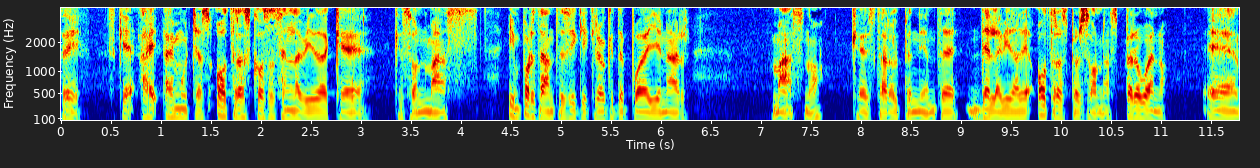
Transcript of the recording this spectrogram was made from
Sí, es que hay, hay muchas otras cosas en la vida que, que son más importantes y que creo que te puede llenar más, ¿no? Que estar al pendiente de la vida de otras personas. Pero bueno, eh,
